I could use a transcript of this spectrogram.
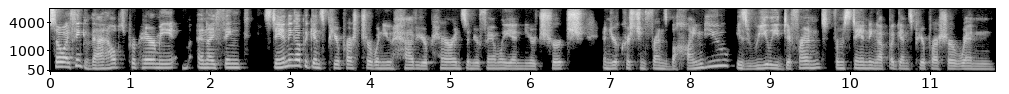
So I think that helps prepare me. And I think standing up against peer pressure when you have your parents and your family and your church and your Christian friends behind you is really different from standing up against peer pressure when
